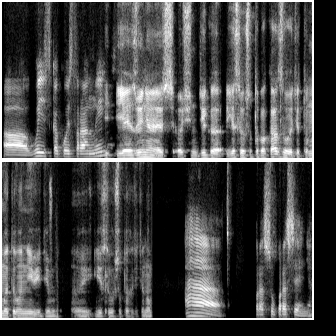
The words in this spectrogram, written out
а, вы из какой страны, Я извиняюсь очень дико. Если вы что-то показываете, то мы этого не видим. Э, Если вы что-то хотите нам... А, прошу прощения.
